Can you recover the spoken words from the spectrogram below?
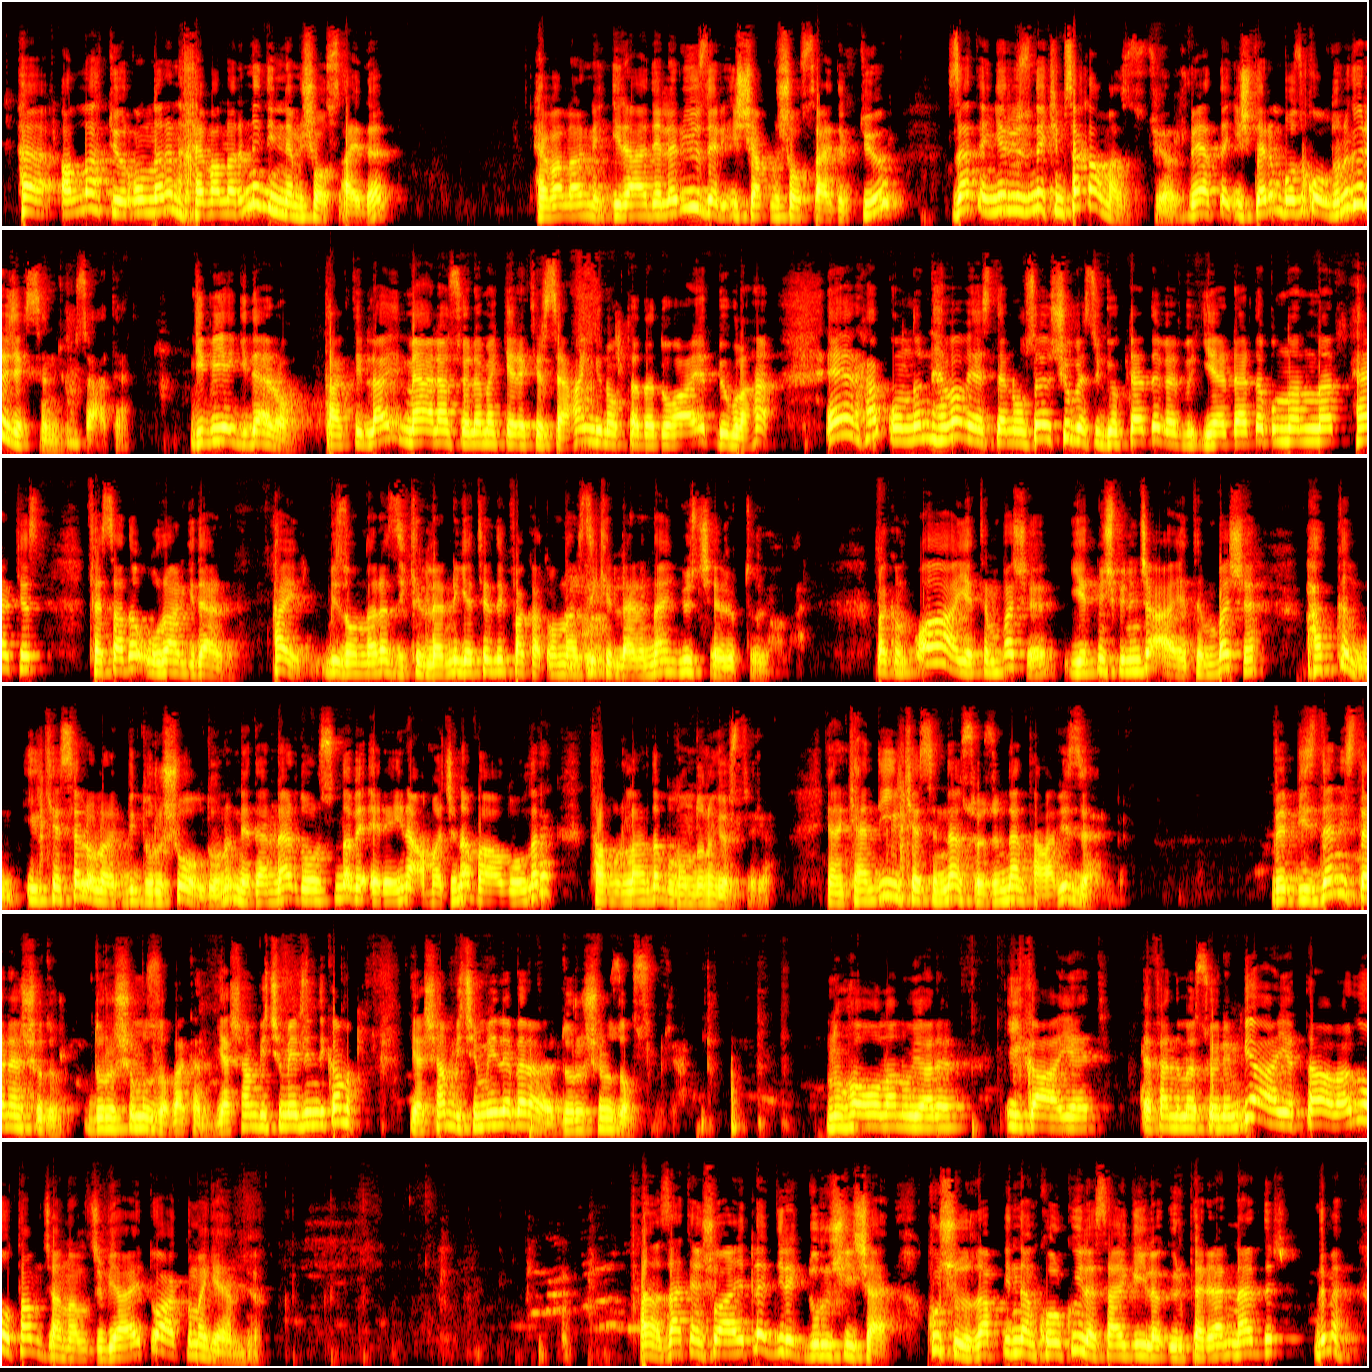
Ha, Allah diyor onların hevalarını dinlemiş olsaydı hevalarını, iradeleri üzeri iş yapmış olsaydık diyor. Zaten yeryüzünde kimse kalmazdı diyor. Veyahut da işlerin bozuk olduğunu göreceksin diyor zaten. Gibiye gider o. Takdirlay mealen söylemek gerekirse hangi noktada dua et bir bula. Ha. Eğer hak onların heva ve eslerine olsaydı şubesi göklerde ve yerlerde bulunanlar herkes fesada uğrar giderdi. Hayır biz onlara zikirlerini getirdik fakat onlar zikirlerinden yüz çevirip duruyorlar. Bakın o ayetin başı 71. ayetin başı hakkın ilkesel olarak bir duruşu olduğunu nedenler doğrusunda ve ereğine amacına bağlı olarak tavırlarda bulunduğunu gösteriyor. Yani kendi ilkesinden sözünden taviz vermiyor. Ve bizden istenen şudur. Duruşumuz o. Bakın yaşam biçimi edindik ama yaşam biçimiyle beraber duruşunuz olsun diyor. Nuh'a olan uyarı, ilk ayet, efendime söyleyeyim bir ayet daha vardı o tam can alıcı bir ayet o aklıma gelmiyor. Ha, zaten şu ayetler direkt duruşu işaret. Kuşu Rabbinden korkuyla saygıyla ürperenlerdir. Değil mi?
